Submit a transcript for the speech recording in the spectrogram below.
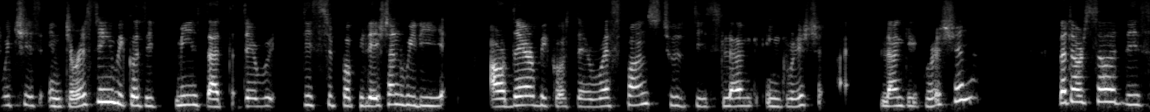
which is interesting because it means that this subpopulation really are there because they respond to this lung ingression, lung ingression but also this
